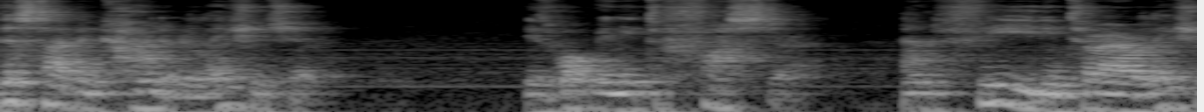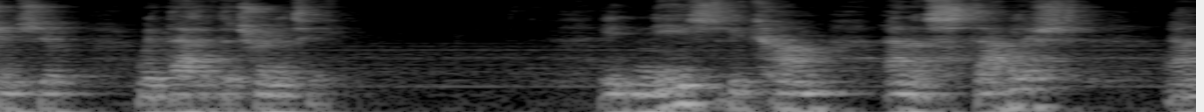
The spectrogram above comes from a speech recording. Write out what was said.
this type and kind of relationship is what we need to foster and feed into our relationship with that of the Trinity. It needs to become an established and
